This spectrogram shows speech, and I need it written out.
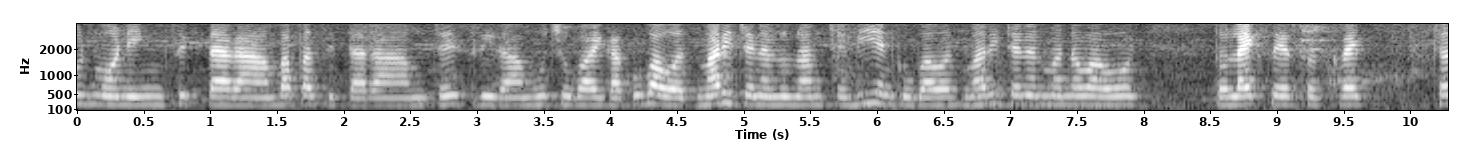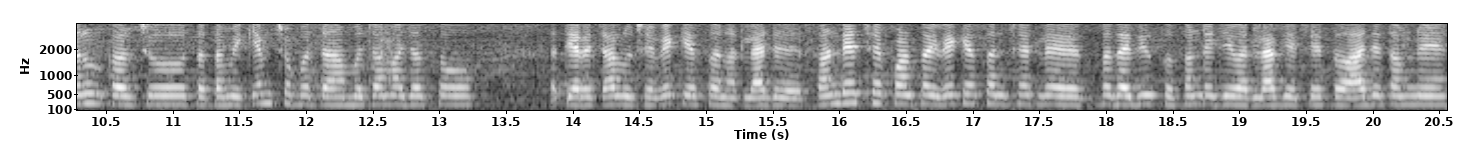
ગુડ મોર્નિંગ, સીતારામ, બાપા સીતારામ, જય શ્રી રામ હું છું ભાવિકા કુબાવત. મારી ચેનલનું નામ છે બી એન કુબાવત. મારી ચેનલમાં નવા હોય તો લાઇક શેર સબસ્ક્રાઈબ જરૂર કરજો. તો તમે કેમ છો બધા? મજામાં જશો અત્યારે ચાલુ છે વેકેશન, એટલે આજે સન્ડે છે, પણ તોય વેકેશન છે, એટલે બધા દિવસો સન્ડે જેવા જ લાગે છે. તો આજે તમને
